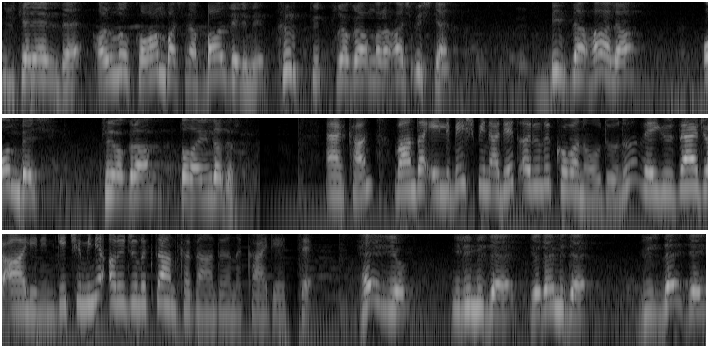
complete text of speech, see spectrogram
ülkelerde arılı kovan başına bal verimi 40 kilogramlara aşmışken bizde hala 15 kilogram dolayındadır. Erkan, Van'da 55 bin adet arılı kovan olduğunu ve yüzlerce ailenin geçimini arıcılıktan kazandığını kaydetti. Her yıl ilimize, yöremize yüzlerce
